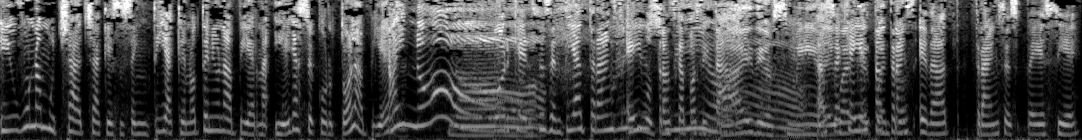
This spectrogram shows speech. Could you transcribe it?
y hubo una muchacha que se sentía que no tenía una pierna y ella se cortó la pierna. ¡Ay, no! Porque se sentía transable, transcapacitada. Ay, Dios mío. O sea que ella el está cuento- trans edad, trans especie,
